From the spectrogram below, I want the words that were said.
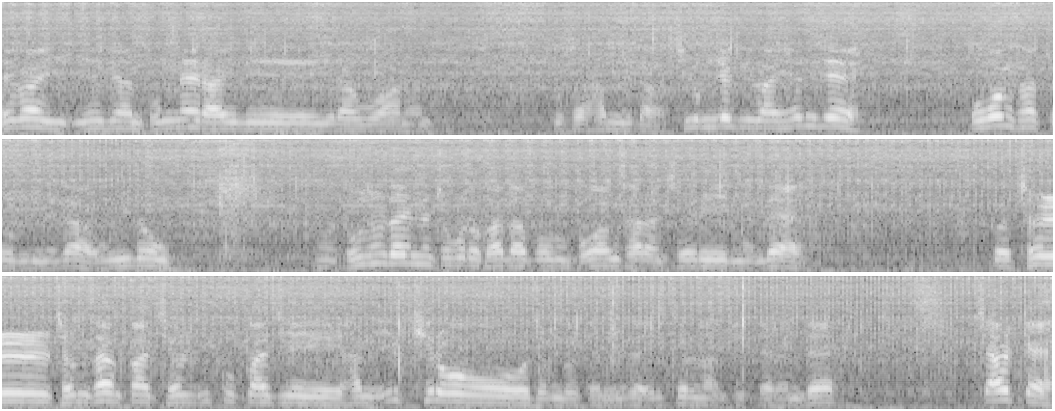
제가 이- 얘기한 동네 라이딩이라고 하는 곳을 합니다. 지금 여기가 현재 보광사 쪽입니다. 우이동 어, 도순사 있는 쪽으로 가다 보면 보광사란 절이 있는데 그 절 정상까지 절 입구까지 한 1km 정도 됩니다. 1km 남짓 되는데 짧게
